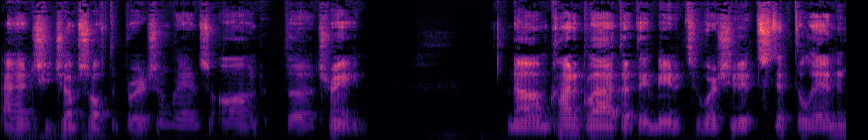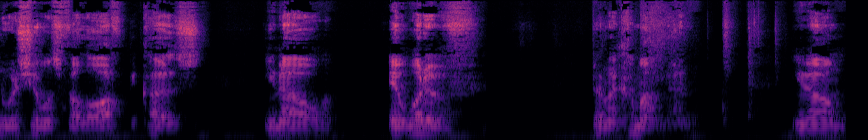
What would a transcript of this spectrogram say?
and she jumps off the bridge and lands on the train. Now I'm kind of glad that they made it to where she didn't stick the landing where she almost fell off because, you know, it would have been like, come on, man, you know.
